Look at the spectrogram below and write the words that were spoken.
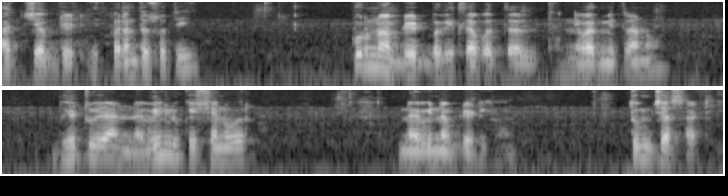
आजची अपडेट इथपर्यंतच होती. पूर्ण अपडेट बघितल्याबद्दल धन्यवाद मित्रांनो. भेटूया नवीन लोकेशनवर नवीन अपडेट घेऊन. तुमच्यासाठी.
